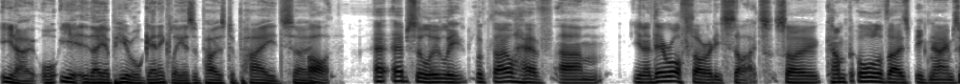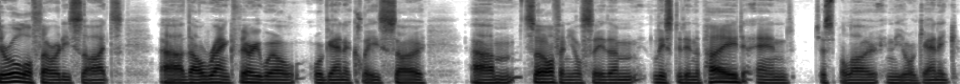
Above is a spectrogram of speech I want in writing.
you know, or yeah, they appear organically as opposed to paid. So Oh, absolutely. Look, they'll have, um, you know, they're authority sites. So comp- all of those big names, they're all authority sites. Uh, they'll rank very well organically. So, um, so often you'll see them listed in the paid and just below in the organic.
